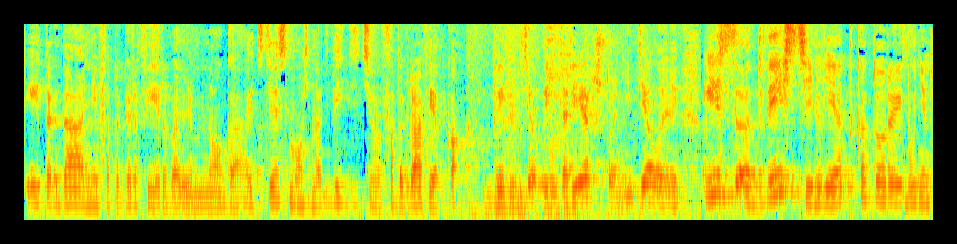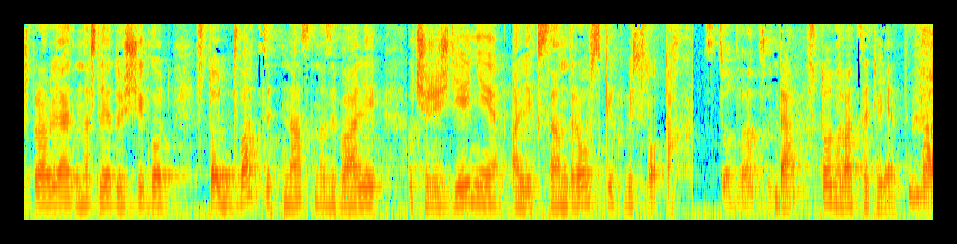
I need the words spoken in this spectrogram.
и тогда они фотографировали много. И здесь можно видеть в фотографиях, как выглядел интерьер, что они делали. Из 200 лет, которые будем справлять на следующий год, 120 нас называли учреждение Александровских высотах. 120? Да, 120 лет. Да,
